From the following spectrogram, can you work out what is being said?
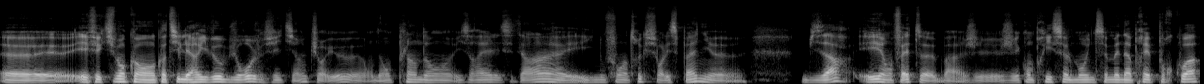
et effectivement, quand quand il est arrivé au bureau, je me suis dit tiens curieux, on est en plein dans Israël, etc. Et ils nous font un truc sur l'Espagne bizarre. Et en fait, euh, bah, j'ai compris seulement une semaine après pourquoi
